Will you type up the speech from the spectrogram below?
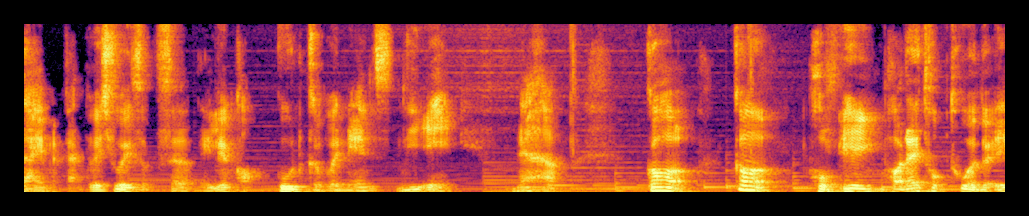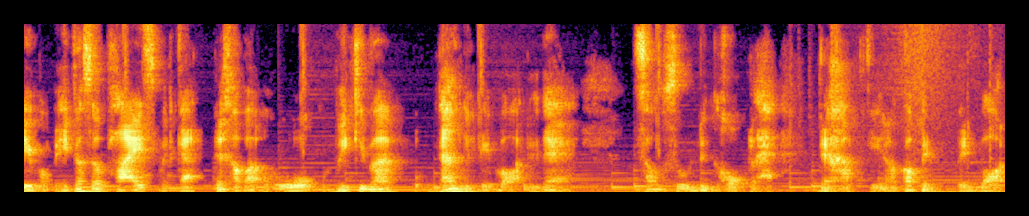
จัยเหมือนกัน เพื่อช่วยส่งเสริมในเรื่องของ good governance นี่เองนะครับก็ก็ ผมเองพอได้ทบทวนตัวเอง ผมเองก็เซอร์ไพรส์เหมือนกันนะครับว่าโอ้โหผมไม่คิดว่าผมนั่งอยู่ในบอร์ดตั้งแต่2016แหละนะครับที่เราก็เป็นเป็นบอร์ด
